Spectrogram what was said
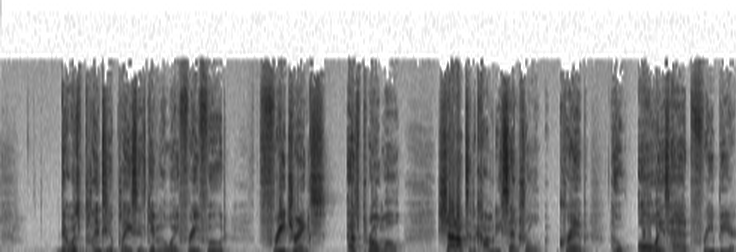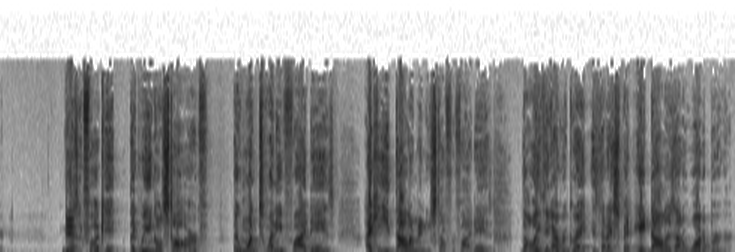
there was plenty of places giving away free food, free drinks as promo. Shout out to the Comedy Central crib who always had free beer. I Yeah. was like, fuck it. Like we ain't gonna starve. Like 120 five days. I can eat dollar menu stuff for five days. The only thing I regret is that I spent eight dollars out of Whataburger.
